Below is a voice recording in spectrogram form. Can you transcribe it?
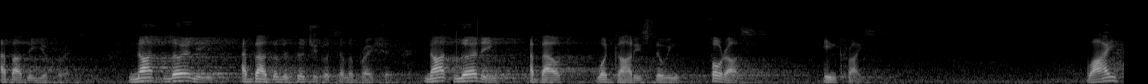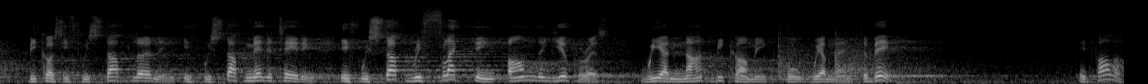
about the Eucharist, not learning about the liturgical celebration, not learning about what God is doing for us in Christ. Why? Because if we stop learning, if we stop meditating, if we stop reflecting on the Eucharist, we are not becoming who we are meant to be. It follows.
